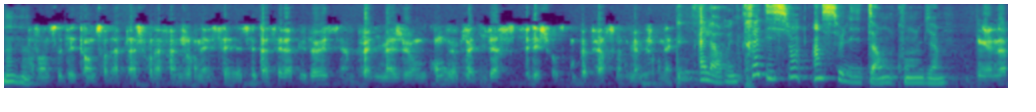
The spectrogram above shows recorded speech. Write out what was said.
Mhm. avant de se détendre sur la plage pour la fin de journée. C'est assez fabuleux et c'est un peu à l'image de Hong Kong avec la diversité des choses qu'on peut faire sur une même journée. Alors, une tradition insolite à Hong Kong Il y en a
